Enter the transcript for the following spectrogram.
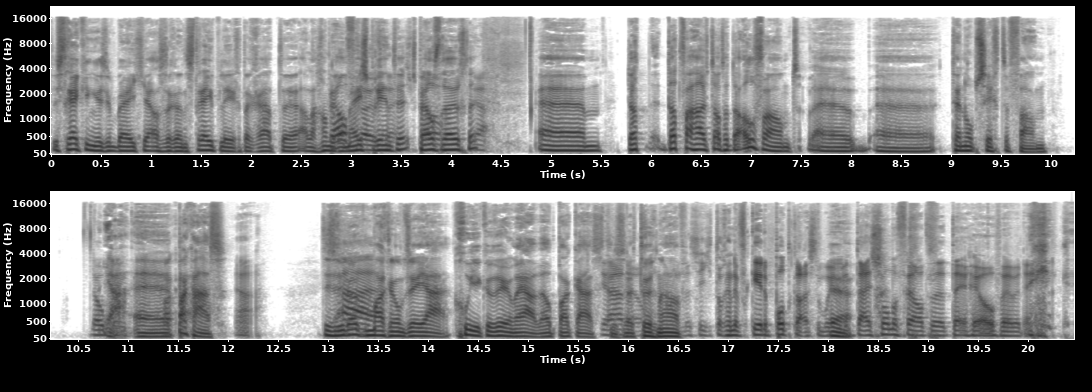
de strekking is een beetje, als er een streep ligt, dan gaat eh, Alejandro meesprinten. Spelvreugde. Ja. Ehm, dat, dat verhaal heeft altijd de overhand eh, eh, ten opzichte van ja, eh, Pakhaas. pakhaas. Ja. Het is natuurlijk Ah. ook makkelijk om te zeggen, ja, goede coureur, maar ja, wel pakkaas. Ja, dus eh, nou, terug naar af. Dan zit je toch in de verkeerde podcast. Dan moet je Ja. Thijs Zonneveld eh, tegen je over hebben, denk ik.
